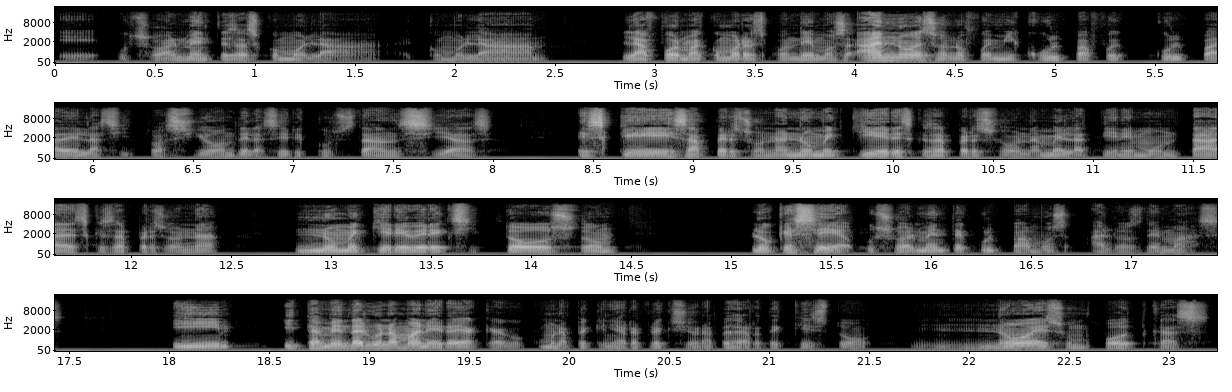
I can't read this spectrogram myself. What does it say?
eh, usualmente esa es como la, como la, la forma como respondemos, ah, no, eso no fue mi culpa, fue culpa de la situación, de las circunstancias, es que esa persona no me quiere, es que esa persona me la tiene montada, es que esa persona no me quiere ver exitoso, lo que sea, usualmente culpamos a los demás. Y, también de alguna manera, ya que hago como una pequeña reflexión, a pesar de que esto no es un podcast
